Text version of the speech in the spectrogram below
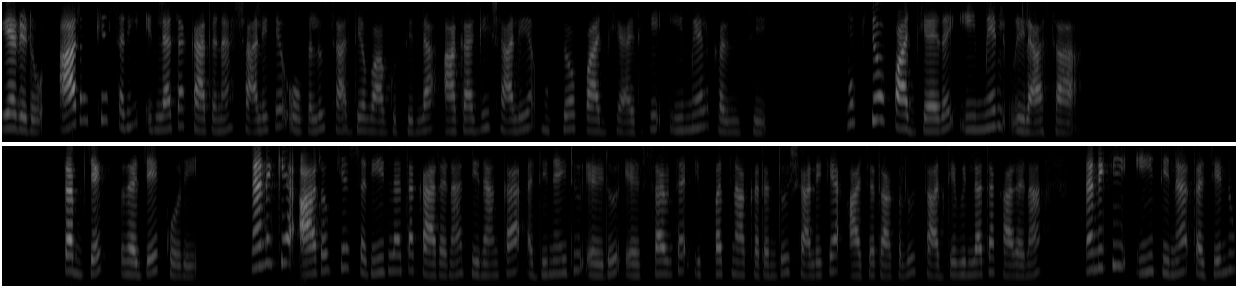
ಎರಡು ಆರೋಗ್ಯ ಸರಿ ಇಲ್ಲದ ಕಾರಣ ಶಾಲೆಗೆ ಹೋಗಲು ಸಾಧ್ಯವಾಗುತ್ತಿಲ್ಲ. ಹಾಗಾಗಿ ಶಾಲೆಯ ಮುಖ್ಯೋಪಾಧ್ಯಾಯರಿಗೆ ಇಮೇಲ್ ಕಳುಹಿಸಿ. ಮುಖ್ಯೋಪಾಧ್ಯಾಯರ ಇಮೇಲ್ ವಿಳಾಸ ಸಬ್ಜೆಕ್ಟ್ ರಜೆ ಕೋರಿ. ನನಗೆ ಆರೋಗ್ಯ ಸರಿಯಿಲ್ಲದ ಕಾರಣ ದಿನಾಂಕ ಹದಿನೈದು ಎರಡು ಎರಡ್ ಸಾವಿರದ ಇಪ್ಪತ್ನಾಲ್ಕರಂದು ಶಾಲೆಗೆ ಹಾಜರಾಗಲು ಸಾಧ್ಯವಿಲ್ಲದ ಕಾರಣ ನನಗೆ ಈ ದಿನ ರಜೆಯನ್ನು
